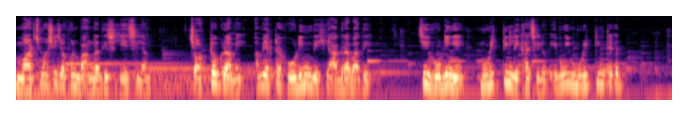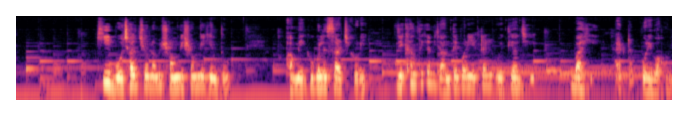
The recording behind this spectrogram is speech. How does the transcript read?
মার্চ মাসে যখন বাংলাদেশ গিয়েছিলাম চট্টগ্রামে আমি একটা হোর্ডিং দেখি আগ্রাবাদে। যে হোর্ডিংয়ে মুড়ির টিন লেখা ছিল এবং এই মুড়ির টিনটাকে কী বোঝার জন্য আমি সঙ্গে সঙ্গে কিন্তু আমি গুগলে সার্চ করি, যেখান থেকে আমি জানতে পারি একটা ঐতিহ্যবাহী একটা পরিবহন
